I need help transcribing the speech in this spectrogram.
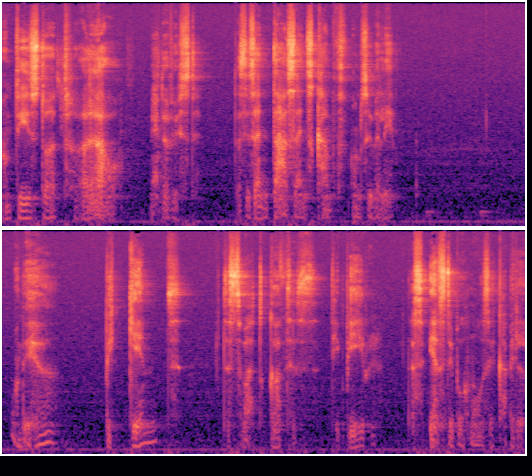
Und die ist dort rau in der Wüste. Das ist ein Daseinskampf ums Überleben. Und er beginnt das Wort Gottes, die Bibel, das erste Buch Mose, Kapitel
